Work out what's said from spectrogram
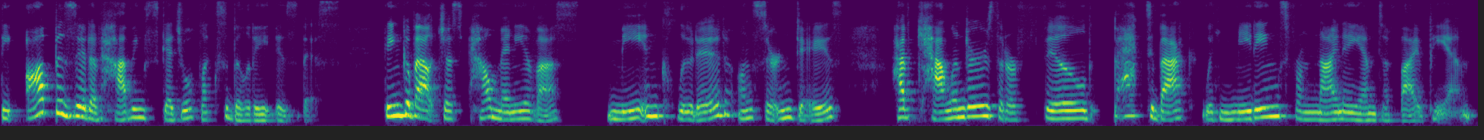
the opposite of having schedule flexibility is this think about just how many of us, me included, on certain days, have calendars that are filled back to back with meetings from 9 a.m. to 5 p.m.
